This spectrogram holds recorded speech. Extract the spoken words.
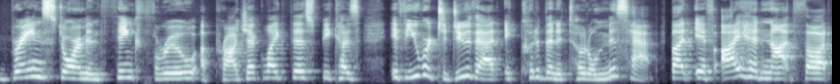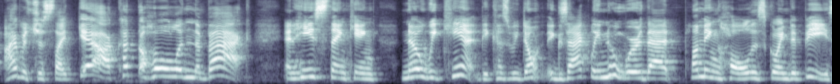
brainstorm and think through a project like this. Because if you were to do that, it could have been a total mishap. But if I had not thought, I was just like, yeah, cut the hole in the back. And he's thinking, no, we can't because we don't exactly know where that plumbing hole is going to be.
